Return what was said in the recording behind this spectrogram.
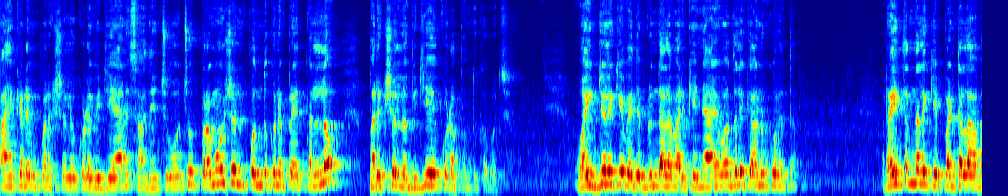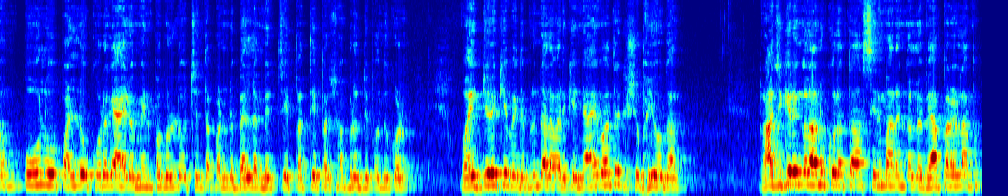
ఆ అకాడమిక్ పరీక్షల్లో కూడా విజయాన్ని సాధించుకోవచ్చు. ప్రమోషన్ పొందుకునే ప్రయత్నంలో పరీక్షల్లో విజయం కూడా పొందుకోవచ్చు. వైద్యులకి వైద్య బృందాల వారికి న్యాయవాదులకి అనుకూలత. రైతన్నలకి పంట లాభం పూలు పళ్ళు కూరగాయలు మినపగుళ్ళు చింతపండు బెల్లం మిర్చి పత్తి పరిశ్రమ అభివృద్ధి పొందుకోవడం వైద్యులకి వైద్య బృందాల వారికి న్యాయవాదులకి శుభయోగాలు. రాజకీయ రంగంలో అనుకూలత సినిమా రంగంలో వ్యాపార లాభం.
